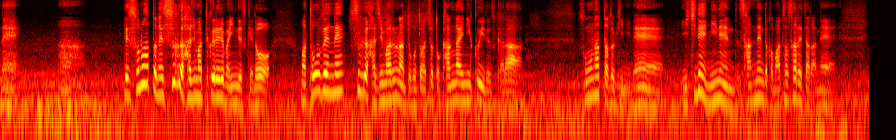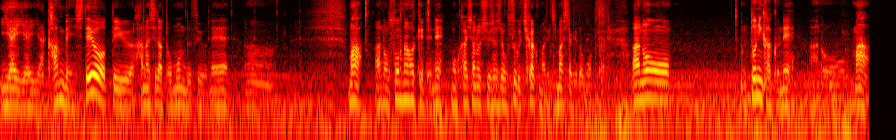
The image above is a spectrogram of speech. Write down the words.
ねうん、でその後ねすぐ始まってくれればいいんですけど、まあ、当然ねすぐ始まるなんてことはちょっと考えにくいですからそうなった時にね1年2年3年とか待たされたらねいやいやいや勘弁してよっていう話だと思うんですよね。うん、まああのそんなわけでねもう会社の駐車場すぐ近くまで来ましたけども。あのとにかくねあのまあ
